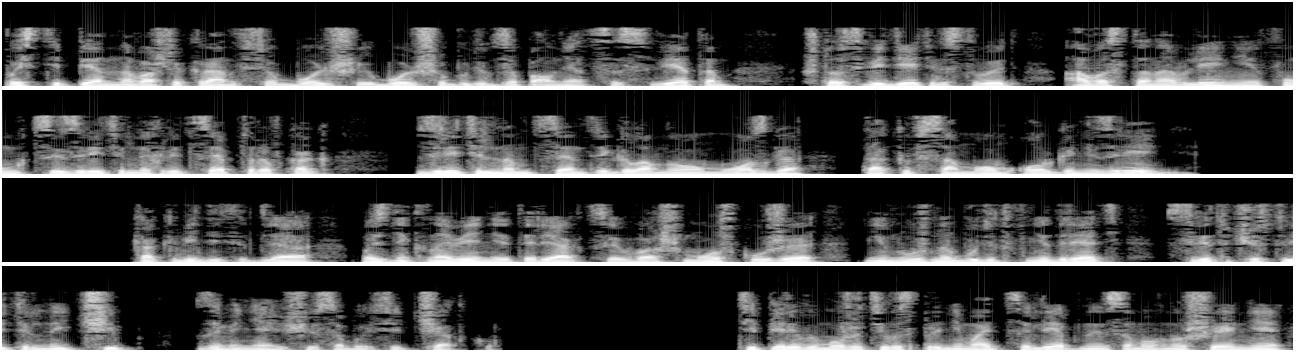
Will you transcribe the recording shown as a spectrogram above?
Постепенно ваш экран все больше и больше будет заполняться светом, что свидетельствует о восстановлении функций зрительных рецепторов как в зрительном центре головного мозга, так и в самом органе зрения. Как видите, для возникновения этой реакции в ваш мозг уже не нужно будет внедрять светочувствительный чип, заменяющий собой сетчатку. Теперь вы можете воспринимать целебные самовнушения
